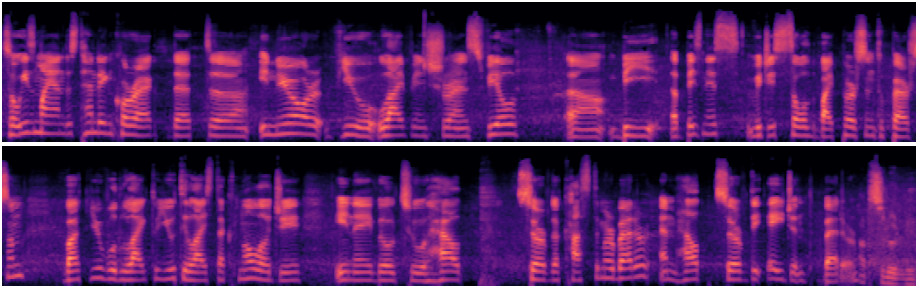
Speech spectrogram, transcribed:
So, is my understanding correct that, uh, in your view, life insurance will uh, be a business which is sold by person to person, but you would like to utilize technology in able to help serve the customer better and help serve the agent better? Absolutely.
